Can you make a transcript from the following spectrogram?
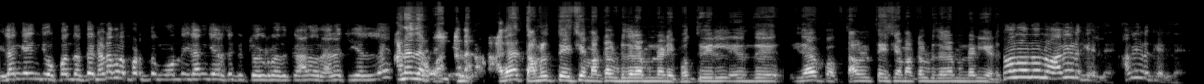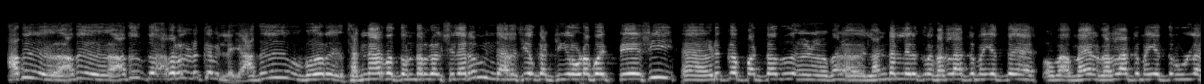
இலங்கை இந்திய ஒப்பந்தத்தை நடைமுறைப்படுத்தும் கொண்டு இலங்கை அரசுக்கு சொல்றதுக்கான ஒரு அரசியல்ல அந்த- அதாவது தமிழ் தேசிய மக்கள் விடுதலை முன்னணி பொத்துவில் இருந்து இதா இப்ப தமிழ் தேசிய மக்கள் விடுதலை முன்னணி எடுத்து அவைகளுக்கு இல்லை. அவைகளுக்கு இல்லை. அது அது அது அவர்கள் எடுக்கவில்லை. அது வேறு தன்னார்வ தொண்டர்கள் சிலரும் இந்த அரசியல் கட்சிகளோட போய் பேசி எடுக்கப்பட்டது லண்டன்ல இருக்கிற வரலாற்று மையத்தை வரலாற்று மையத்தில் உள்ள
